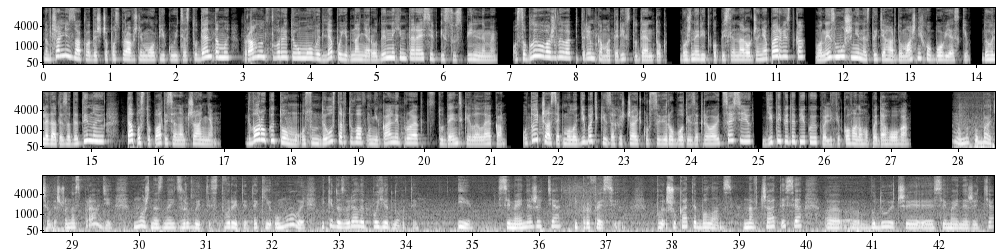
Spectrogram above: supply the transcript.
Навчальні заклади, що по-справжньому опікуються студентами, прагнуть створити умови для поєднання родинних інтересів із суспільними. Особливо важлива підтримка матерів-студенток, бо ж нерідко після народження первістка вони змушені нести тягар домашніх обов'язків, доглядати за дитиною та поступатися навчанням. Два роки тому у СумДУ стартував унікальний проект Студентський лелека. У той час, як молоді батьки захищають курсові роботи і закривають сесію, діти під опікою кваліфікованого педагога. Ми побачили, що насправді можна зробити, створити такі умови, які дозволяли поєднувати і сімейне життя, і професію, шукати баланс, навчатися, е, е, будуючи сімейне життя.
